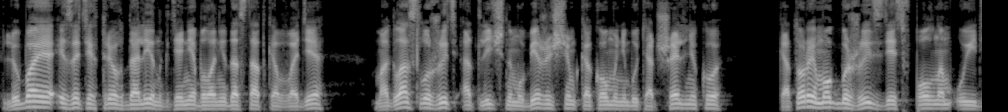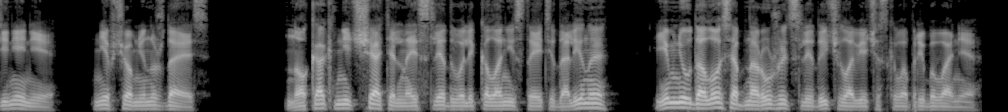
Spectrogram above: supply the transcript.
Любая из этих трех долин, где не было недостатка в воде, могла служить отличным убежищем какому-нибудь отшельнику, который мог бы жить здесь в полном уединении, ни в чем не нуждаясь. Но как ни тщательно исследовали колонисты эти долины, им не удалось обнаружить следы человеческого пребывания.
